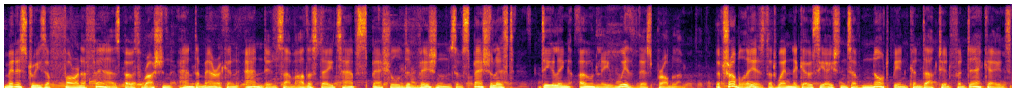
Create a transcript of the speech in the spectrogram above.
ministries of foreign affairs, both Russian and American, and in some other states, have special divisions of specialists dealing only with this problem. The trouble is that when negotiations have not been conducted for decades,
